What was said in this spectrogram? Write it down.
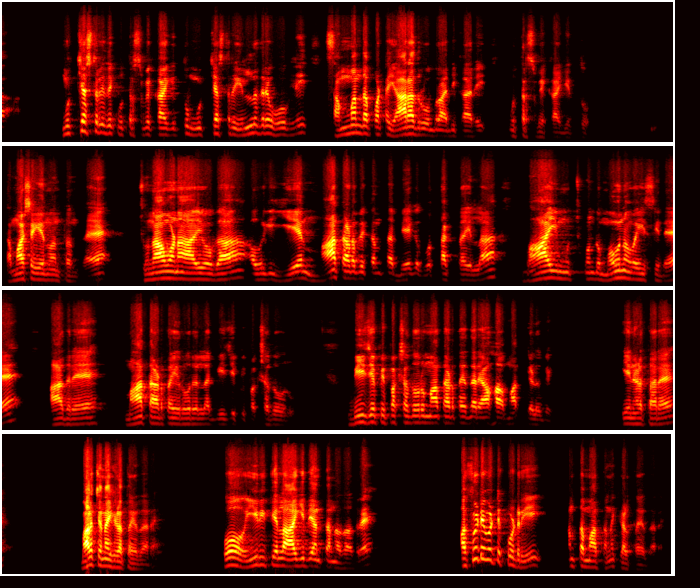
ಮುಖ್ಯಸ್ಥರು ಇದಕ್ಕೆ ಉತ್ತರಿಸಬೇಕಾಗಿತ್ತು. ಮುಖ್ಯಸ್ಥರು ಇಲ್ಲದ್ರೆ ಹೋಗ್ಲಿ, ಸಂಬಂಧಪಟ್ಟ ಯಾರಾದ್ರೂ ಒಬ್ಬರ ಅಧಿಕಾರಿ ಉತ್ತರಿಸಬೇಕಾಗಿತ್ತು. ತಮಾಷೆ ಏನು ಅಂತಂದ್ರೆ, ಚುನಾವಣಾ ಆಯೋಗ ಅವ್ರಿಗೆ ಏನ್ ಮಾತಾಡ್ಬೇಕಂತ ಬೇಗ ಗೊತ್ತಾಗ್ತಾ ಇಲ್ಲ. ಬಾಯಿ ಮುಚ್ಕೊಂಡು ಮೌನ ವಹಿಸಿದೆ. ಆದ್ರೆ ಮಾತಾಡ್ತಾ ಇರೋರೆಲ್ಲ ಬಿಜೆಪಿ ಪಕ್ಷದವರು. ಬಿಜೆಪಿ ಪಕ್ಷದವರು ಮಾತಾಡ್ತಾ ಇದ್ದಾರೆ. ಆಹಾ, ಮಾತು ಕೇಳಬೇಕು. ಏನ್ ಹೇಳ್ತಾರೆ? ಬಹಳ ಚೆನ್ನಾಗಿ ಹೇಳ್ತಾ ಇದ್ದಾರೆ. ಓ, ಈ ರೀತಿ ಎಲ್ಲ ಆಗಿದೆ ಅಂತ ಅನ್ನೋದಾದ್ರೆ ಅಫಿಡವಿಟ್ ಕೊಡ್ರಿ ಅಂತ ಮಾತನ್ನ ಕೇಳ್ತಾ ಇದ್ದಾರೆ.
